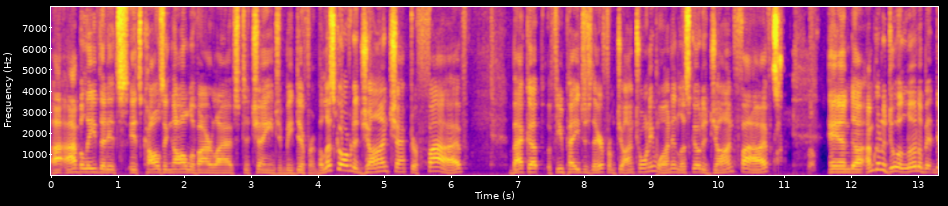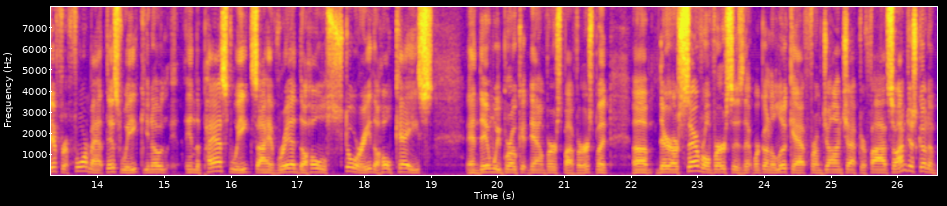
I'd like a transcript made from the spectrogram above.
I believe that it's it's causing all of our lives to change and be different. But let's go over to John chapter 5. Back up a few pages there from John 21 and let's go to John 5 and uh, I'm going to do a little bit different format this week. You know, in the past weeks, I have read the whole story, the whole case, and then we broke it down verse by verse. But uh, there are several verses that we're going to look at from John chapter 5. So I'm just going to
